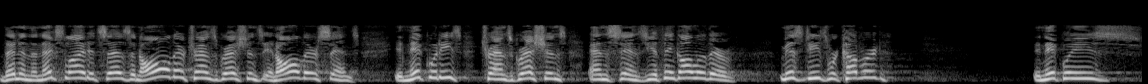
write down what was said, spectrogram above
Then in the next slide it says, in all their transgressions, in all their sins. Iniquities, transgressions, and sins. Do you think all of their misdeeds were covered? Iniquities,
